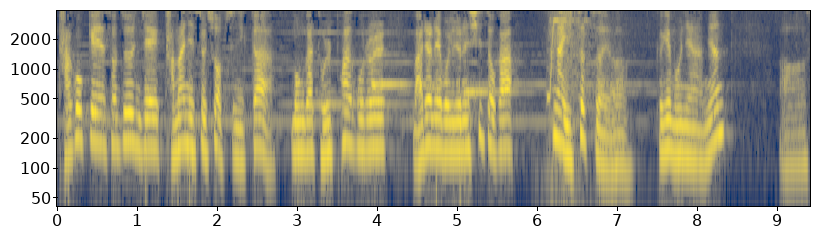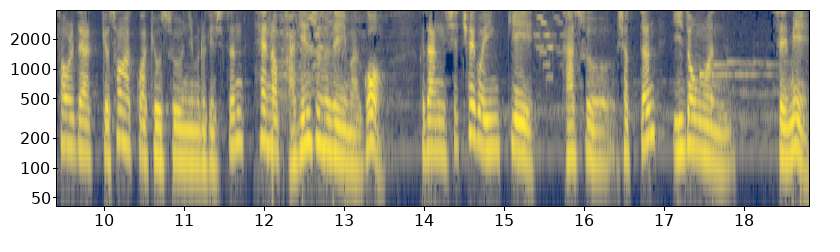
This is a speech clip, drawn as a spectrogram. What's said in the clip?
가곡계에서도 이제 가만히 있을 수 없으니까 뭔가 돌파구를 마련해 보려는 시도가 하나 있었어요. 그게 뭐냐 하면 어, 서울대학교 성악과 교수님으로 계시던 테너 박인수 선생님하고 그 당시 최고 인기 가수셨던 이동원 쌤이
